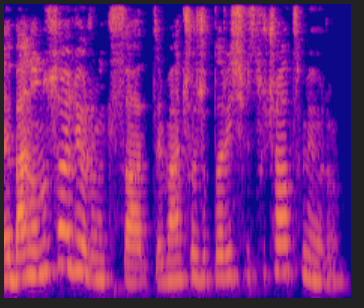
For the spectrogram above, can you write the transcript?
E ben onu söylüyorum 2 saattir. Ben çocuklara hiçbir suç atmıyorum.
